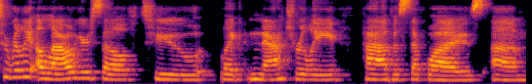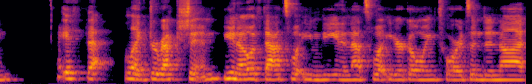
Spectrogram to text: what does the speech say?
to really allow yourself to like naturally have a stepwise um if that like direction you know if that's what you need and that's what you're going towards and to not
